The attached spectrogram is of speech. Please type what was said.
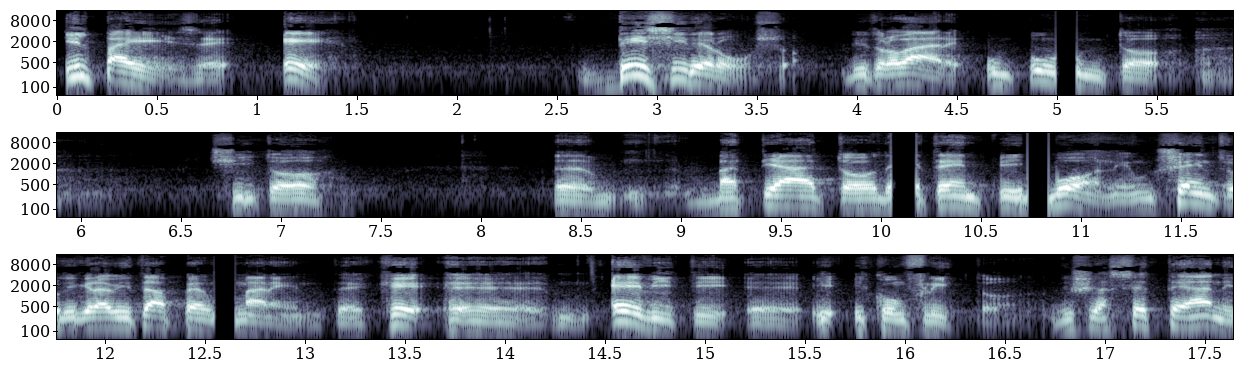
il Paese è desideroso di trovare un punto, eh, cito eh, Battiato dei tempi buoni, un centro di gravità permanente che eh, eviti eh, il, conflitto. 17 anni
